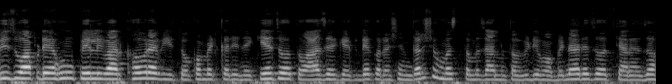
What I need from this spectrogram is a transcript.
બીજું આપણે હું પહેલી વાર ખવડાવી તો કમેન્ટ કરીને કહેજો. તો આજે કંઈક ડેકોરેશન કરશું. મસ્ત મજાનું તો વિડીયોમાં બના રહેજો. અત્યારે જો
